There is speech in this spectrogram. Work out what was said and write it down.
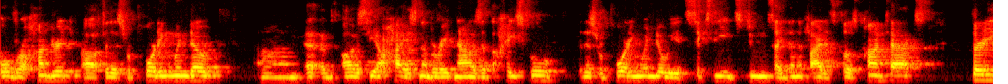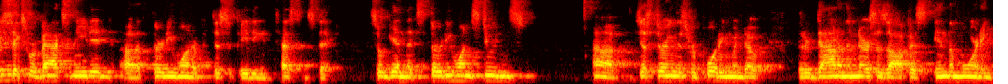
over 100 uh, for this reporting window. Um, uh, obviously, our highest number right now is at the high school. For this reporting window, we had 68 students identified as close contacts. 36 were vaccinated, uh, 31 are participating in test and stay. So again, that's 31 students uh, just during this reporting window that are down in the nurse's office in the morning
